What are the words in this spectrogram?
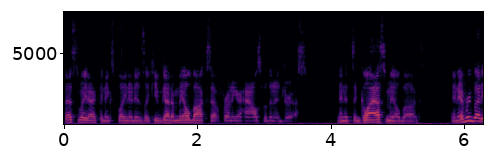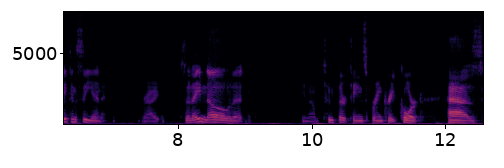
best way I can explain it is like you've got a mailbox out front of your house with an address, and it's a glass mailbox, and everybody can see in it, right? So they know that, you know, 213 Spring Creek Court has,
